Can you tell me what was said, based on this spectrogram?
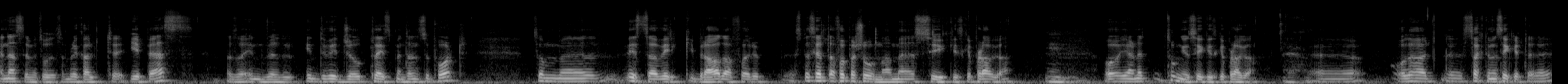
en SE-metode som ble kalt IPS, altså Individual Placement and Support, som viste seg å virke bra da for, spesielt da for personer med psykiske plager. Mm. Og gjerne tunge psykiske plager. Ja. og det har eh, sakte, men sikkert, eh,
